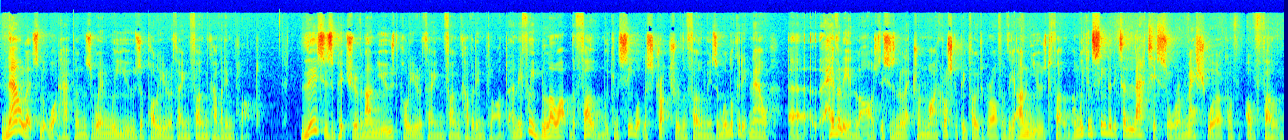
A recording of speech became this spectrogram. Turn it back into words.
Now let's look what happens when we use a polyurethane foam-covered implant. This is a picture of an unused polyurethane foam-covered implant, and if we blow up the foam, we can see what the structure of the foam is, and we'll look at it now uh, heavily enlarged. This is an electron microscopy photograph of the unused foam, and we can see that it's a lattice or a meshwork of, of foam.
